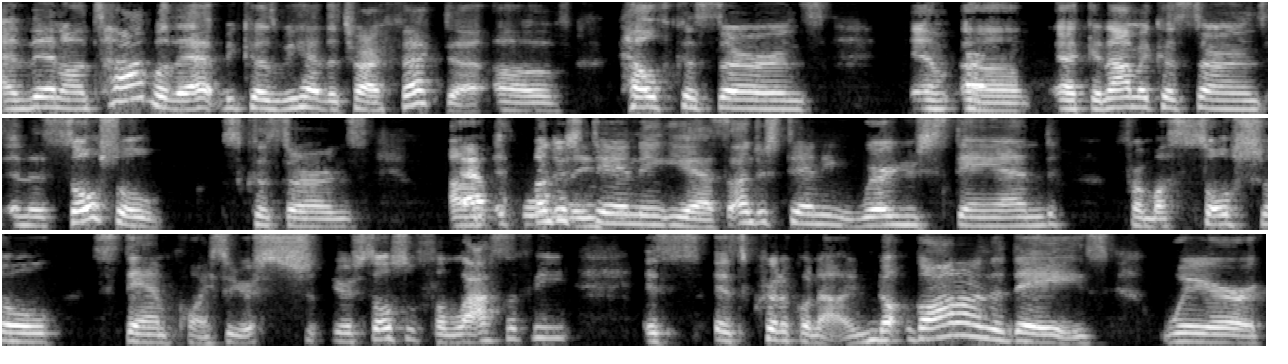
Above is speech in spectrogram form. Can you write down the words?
And then on top of that, because we had the trifecta of health concerns, uh, economic concerns, and the social concerns, um, understanding yes, understanding where you stand from a social standpoint. So your your social philosophy is is critical now. Gone are the days where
